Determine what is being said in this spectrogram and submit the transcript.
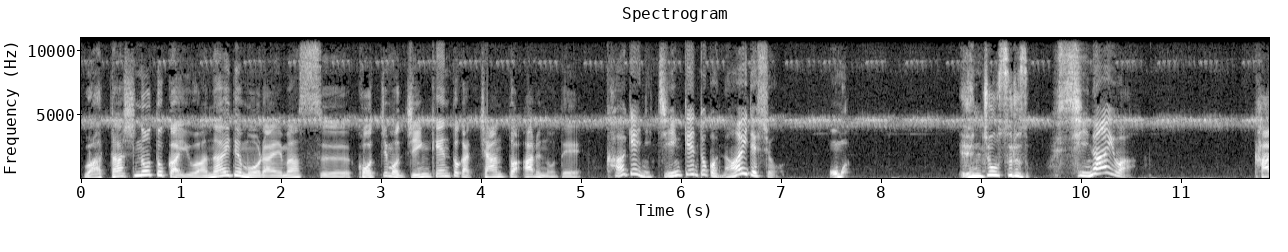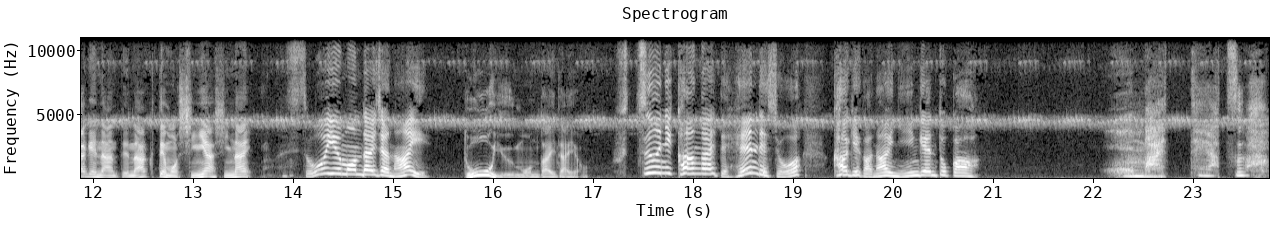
私のとか言わないでもらえます？こっちも人権とかちゃんとあるので。影に人権とかないでしょ。お前炎上するぞ。しないわ。影なんてなくても死にゃしない。そういう問題じゃない。どういう問題だよ。普通に考えて変でしょ？影がない人間とか。お前ってやつは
